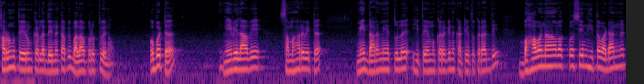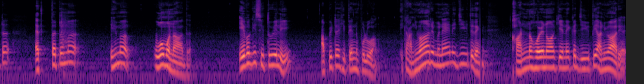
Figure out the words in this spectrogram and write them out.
කරුණු තේරුම් කරලා දෙන්නට අපි බලාපොරොත්තු වෙනවා. ඔබට මේ වෙලාවේ සමහර විට මේ ධර්මයේ තුල හිත යොමු කරගෙන කටයුතු කරද්දී භාවනාවක් වශයෙන් හිත වඩන්නට ඇත්තටම එහෙම උවමනාද ඒ වගේ සිතුවිලි අපිට හිතෙන්න පුළුවන්. ඒක අනිවාර්යම නෑනේ ජීවිතේ දැන්. කන්න හොයනවා කියන එක ජීවිතේ අනිවාර්යයි.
